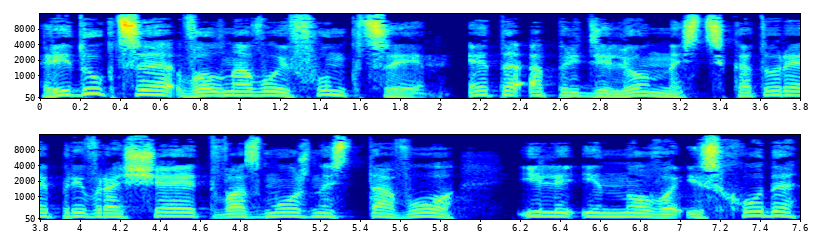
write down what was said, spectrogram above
Редукция волновой функции – это определенность, которая превращает возможность того или иного исхода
